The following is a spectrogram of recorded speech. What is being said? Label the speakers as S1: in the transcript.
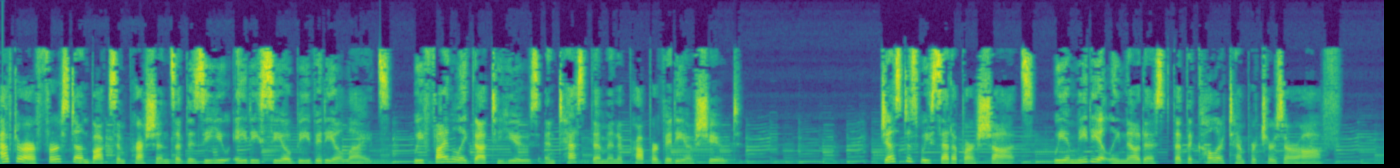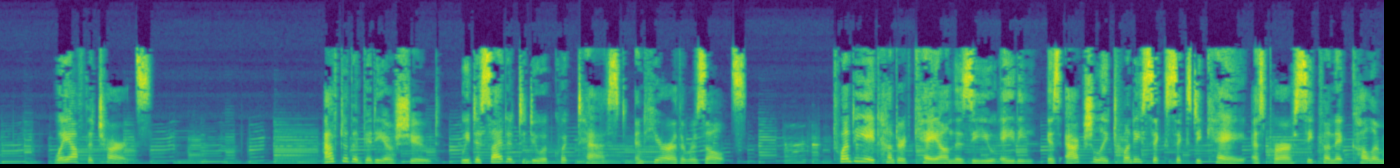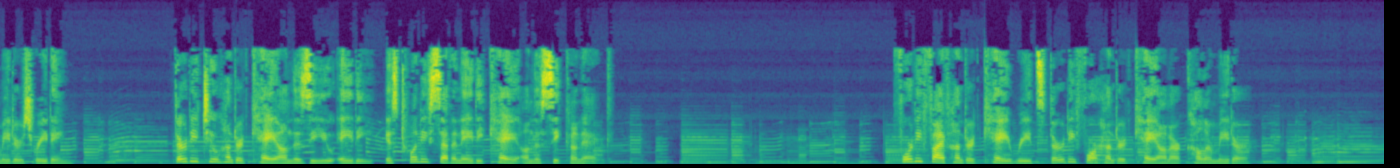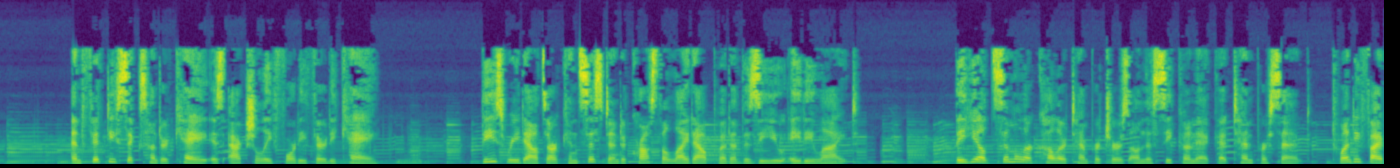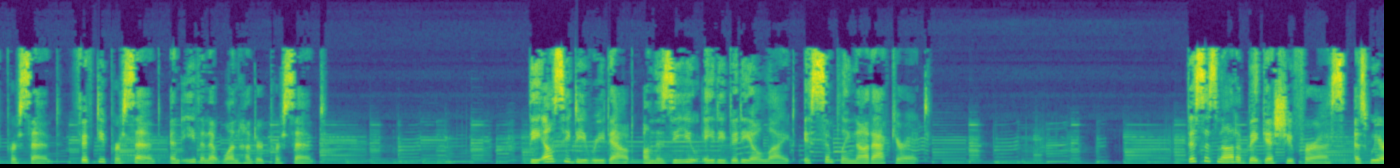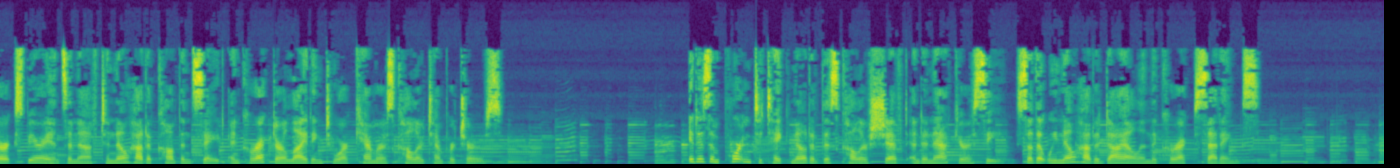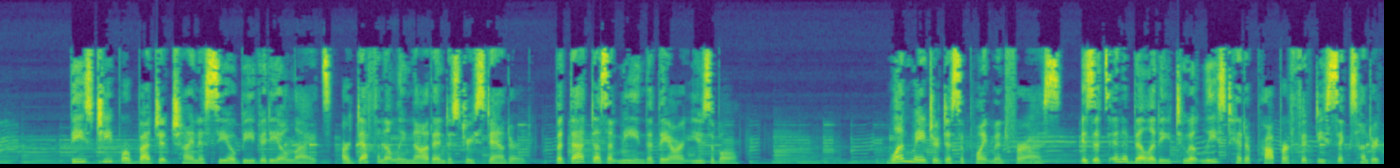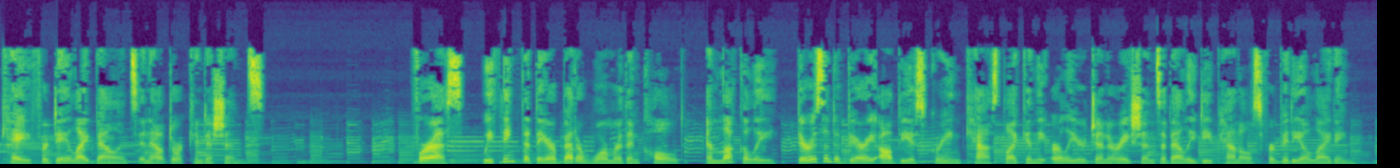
S1: After our first unbox impressions of the ZU80 COB video lights, we finally got to use and test them in a proper video shoot. Just as we set up our shots, we immediately noticed that the color temperatures are off. Way off the charts. After the video shoot, we decided to do a quick test and here are the results. 2800K on the ZU80 is actually 2660K as per our Sekonic color meters reading. 3200K on the ZU80 is 2780K on the Sekonic. 4500K reads 3400K on our color meter. And 5600K is actually 4030K. These readouts are consistent across the light output of the ZU80 light. They yield similar color temperatures on the Sekonic at 10%, 25%, 50% and even at 100%. The LCD readout on the ZU80 video light is simply not accurate. This is not a big issue for us as we are experienced enough to know how to compensate and correct our lighting to our camera's color temperatures. It is important to take note of this color shift and inaccuracy so that we know how to dial in the correct settings. These cheap or budget China COB video lights are definitely not industry standard, but that doesn't mean that they aren't usable. One major disappointment for us is its inability to at least hit a proper 5600K for daylight balance in outdoor conditions. For us, we think that they are better warmer than cold, and luckily, there isn't a very obvious green cast like in the earlier generations of LED panels for video lighting.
